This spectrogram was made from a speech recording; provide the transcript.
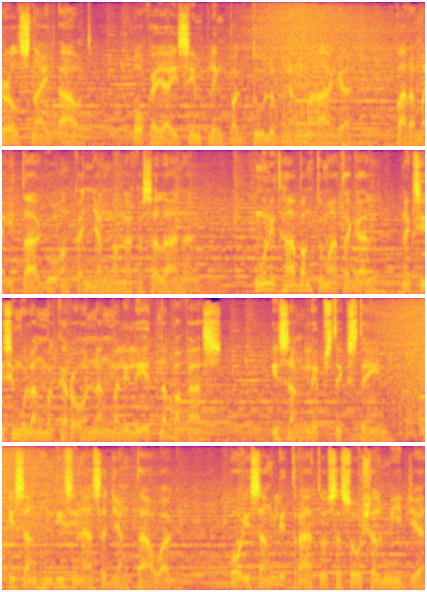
girls night out, o kaya ay simpleng pagtulog ng maaga para maitago ang kanyang mga kasalanan. Ngunit habang tumatagal, nagsisimulang magkaroon ng maliliit na bakas. isang lipstick stain, isang hindi sinasadyang tawag, o isang litrato sa social media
